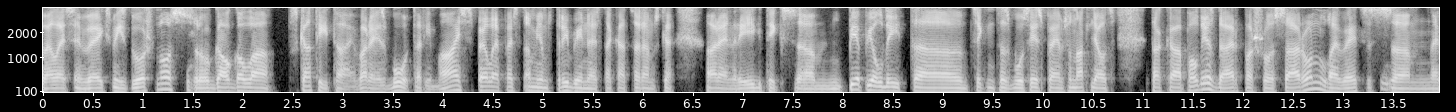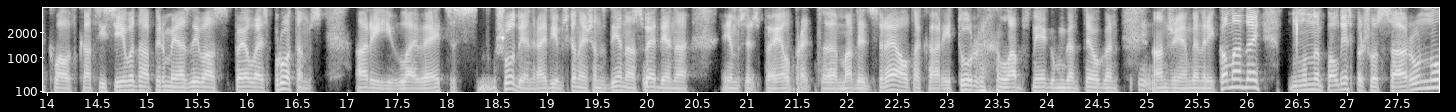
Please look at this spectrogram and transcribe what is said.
Vēlēsim veiksmīgu došanos. Gal galā skatītāji varēs būt arī mājas spēlē pēc tam jums tribīnēs. Tā kā cerams, ka arēna Rīga tiks um, piepildīta, uh, cik nu tas būs iespējams un atļauts. Tā kā paldies, Dāri, par šo sarunu, lai veicas um, kvalifikācijas ievadā pirmajās divās spēlēs. Protams, arī lai veicas šodien raidījuma skanēšanas dienā, svētdienā. Jums ir spēle pret uh, Madrides Reāli, tā kā arī tur labu sniegumu gan tev, gan mm. Andžijam, gan arī komandai. Un paldies par šo sarunu,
